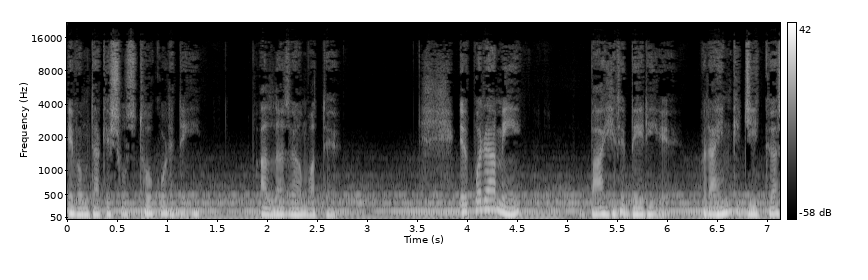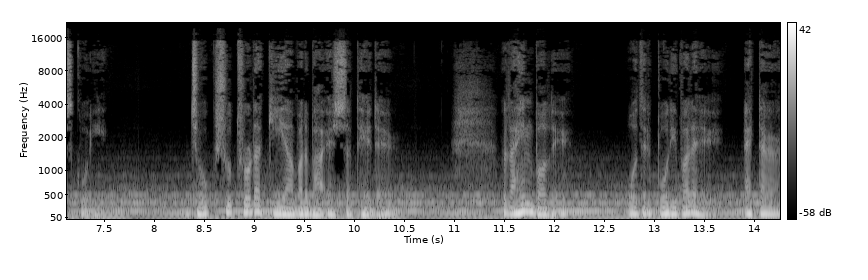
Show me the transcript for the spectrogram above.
এবং তাকে সুস্থ করে দিই। আল্লাহ রহমতে। এরপরে আমি বাহিরে বেরিয়ে রাহিনকে জিজ্ঞাসা করি যোগসূত্রটা কি আমার ভাইয়ের সাথে এদের রাহিন বলে, ওদের পরিবারে একটা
